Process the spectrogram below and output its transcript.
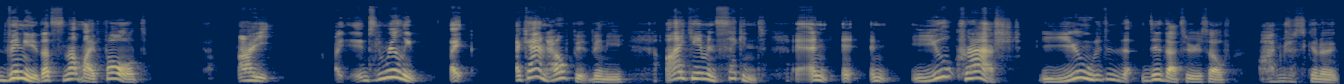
Vinny, that's not my fault. I, I it's really, I, can't help it, Vinny. I came in second, and and, and you crashed. You did that, did that to yourself. I'm just gonna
